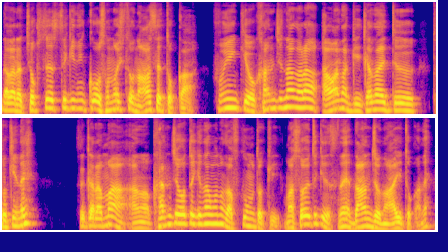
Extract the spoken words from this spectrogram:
だから直接的にこう、その人の汗とか雰囲気を感じながら会わなきゃいけないという時ね。それからまあ、あの、感情的なものが含む時、まあそういう時ですね、男女の愛とかね。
